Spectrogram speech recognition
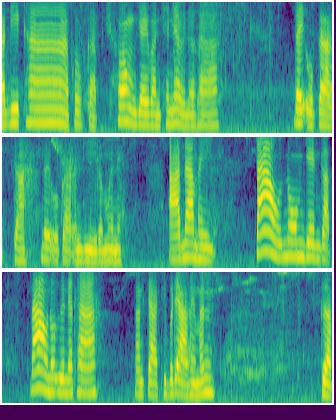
สวัสดีค่ะพบกับช่องยายวันชาแนลนะคะ ได้โอกาสจ้ะได้โอกาสอันดีแล้วเมื่อนี้อาบน้ำให้เต้านมเย็นกับเต้านกอื่นนะคะ หลังจากที่บไดอาบให้มัน เกือบ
